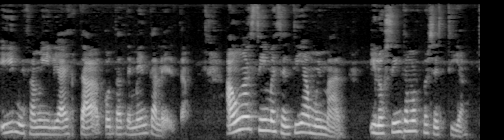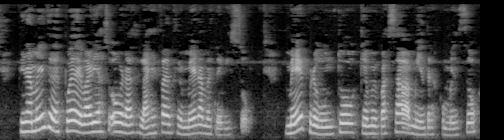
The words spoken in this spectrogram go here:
y mi familia estaba constantemente alerta. Aún así me sentía muy mal y los síntomas persistían. Finalmente, después de varias horas, la jefa de enfermera me revisó. Me preguntó qué me pasaba mientras comenzó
